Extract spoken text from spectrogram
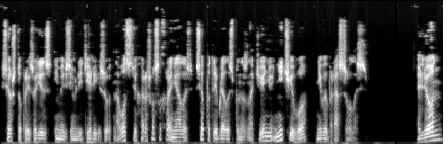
Все, что производилось ими в земледелии и животноводстве, хорошо сохранялось, все потреблялось по назначению, ничего не выбрасывалось. Лен,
